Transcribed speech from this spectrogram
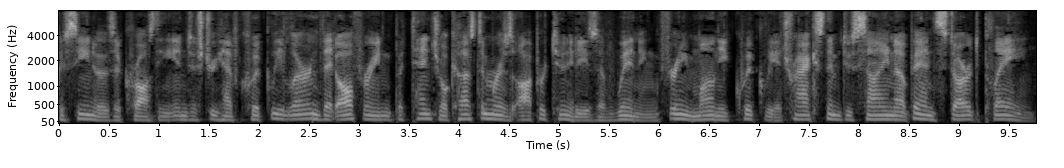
Casinos across the industry have quickly learned that offering potential customers opportunities of winning free money quickly attracts them to sign up and start playing.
